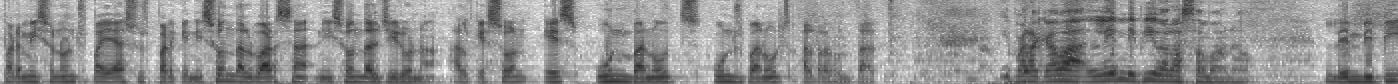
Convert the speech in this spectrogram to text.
Per mi són uns pallassos perquè ni són del Barça ni són del Girona. El que són és un venuts, uns venuts al resultat. I per acabar, l'MVP de la setmana. L'MVP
